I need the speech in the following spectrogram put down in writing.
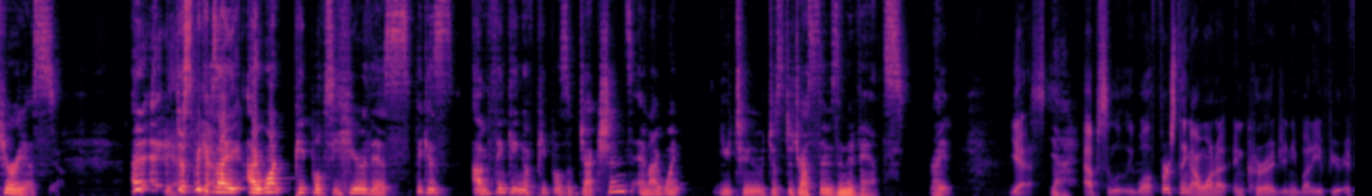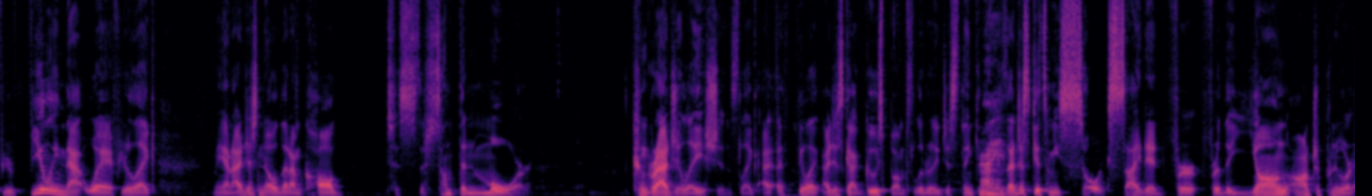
curious. Yeah. I, yeah. Just because I I want people to hear this because I'm thinking of people's objections and I want you to just address those in advance, right? Yes. Yeah. Absolutely. Well, first thing I want to encourage anybody if you're if you're feeling that way, if you're like, man, I just know that I'm called to there's something more. Congratulations. Like I, I feel like I just got goosebumps literally just thinking because that just gets me so excited for for the young entrepreneur,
